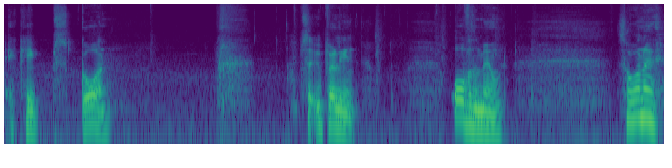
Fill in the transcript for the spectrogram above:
it keeps going. Absolutely brilliant over the moon. So I want to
